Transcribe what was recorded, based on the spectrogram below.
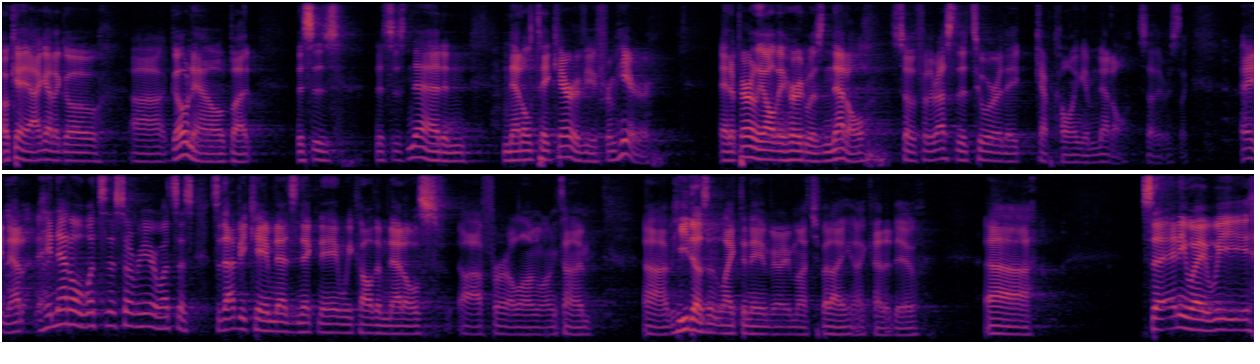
"Okay, I got to go uh, go now, but this is this is Ned, and Ned'll take care of you from here." And apparently, all they heard was Nettle. So for the rest of the tour, they kept calling him Nettle. So they was like, "Hey, Nettle, hey Nettle, what's this over here? What's this?" So that became Ned's nickname. We called him Nettles uh, for a long, long time. Uh, he doesn't like the name very much, but I, I kind of do. Uh, so anyway, we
